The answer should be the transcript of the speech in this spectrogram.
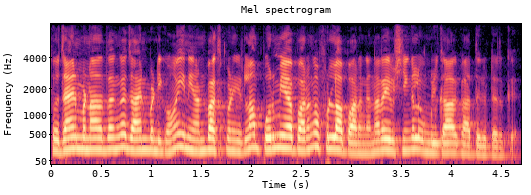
ஸோ ஜாயின் பண்ணாதவங்க ஜாயின் பண்ணிக்கோங்க. இனி அன்பாக்ஸ் பண்ணிடலாம். பொறுமையாக பாருங்கள் ஃபுல்லாக பாருங்கள் நிறைய விஷயங்கள் உங்களுக்காக காத்துக்கிட்டு இருக்குது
